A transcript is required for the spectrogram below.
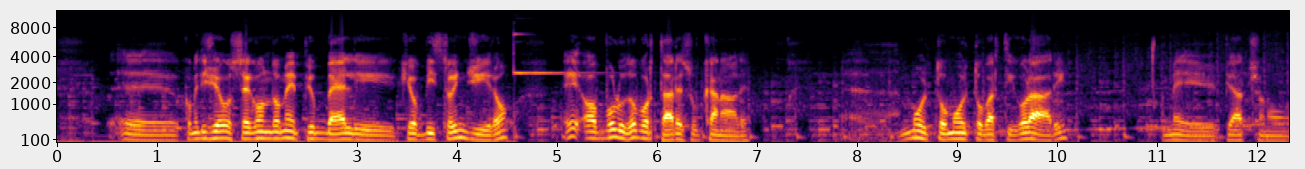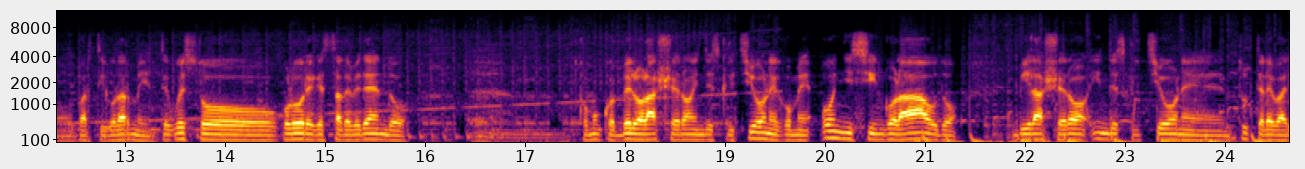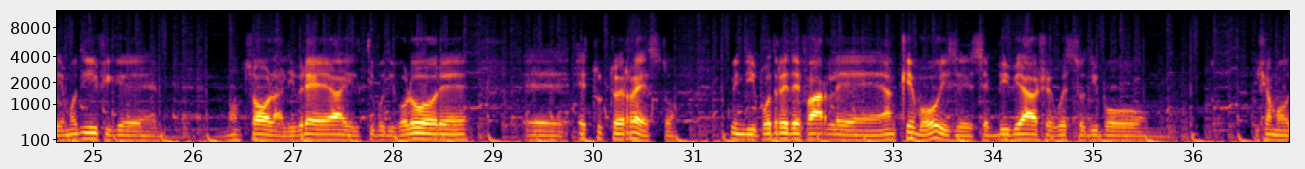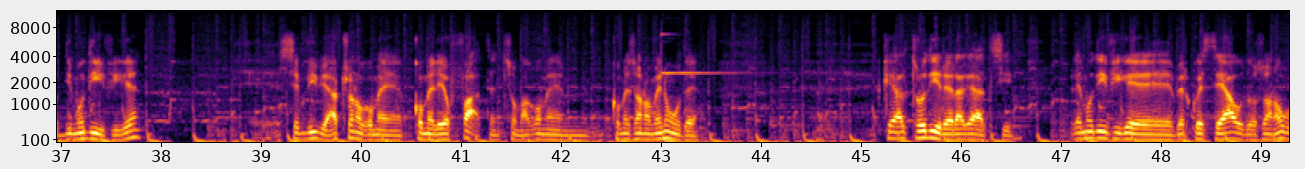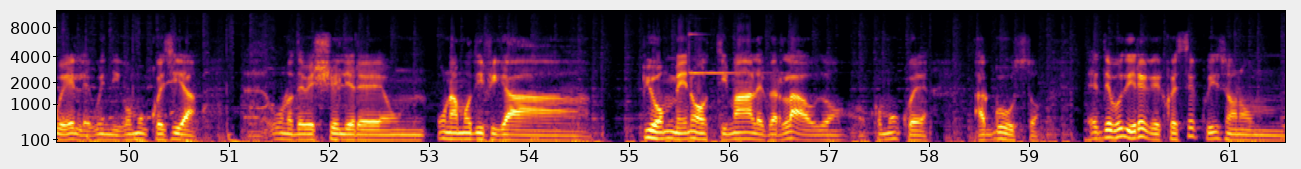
eh, come dicevo secondo me più belli che ho visto in giro e ho voluto portare sul canale. Eh, molto molto particolari a me piacciono particolarmente. Questo colore che state vedendo eh, comunque ve lo lascerò in descrizione come ogni singola auto vi lascerò in descrizione tutte le varie modifiche non so la livrea il tipo di colore eh, e tutto il resto. Quindi potrete farle anche voi se, se vi piace questo tipo diciamo di modifiche. Eh, se vi piacciono come, come, le ho fatte insomma come, come sono venute. Eh, che altro dire ragazzi? Le modifiche per queste auto sono quelle quindi comunque sia uno deve scegliere un, una modifica più o meno ottimale per l'auto o comunque a gusto. E devo dire che queste qui sono mm,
